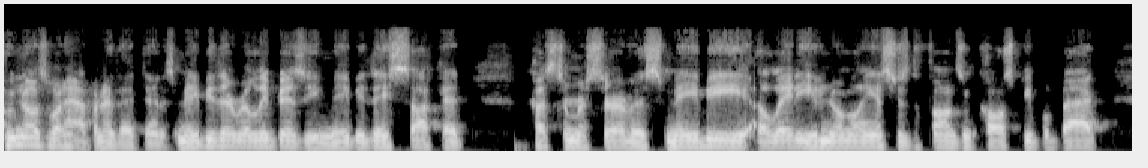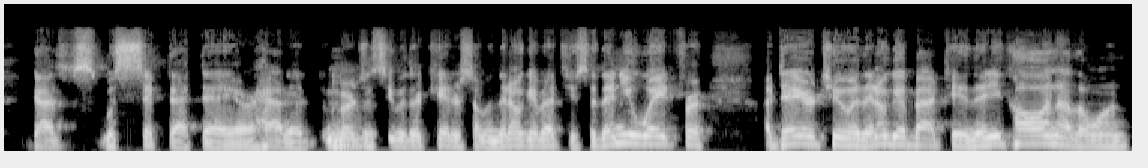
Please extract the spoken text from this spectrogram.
who knows what happened to that dentist? Maybe they're really busy. Maybe they suck at customer service. Maybe the lady who normally answers the phones and calls people back got was sick that day or had an mm. emergency with their kid or something. They don't get back to you. So then you wait for a day or two and they don't get back to you. And then you call another one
